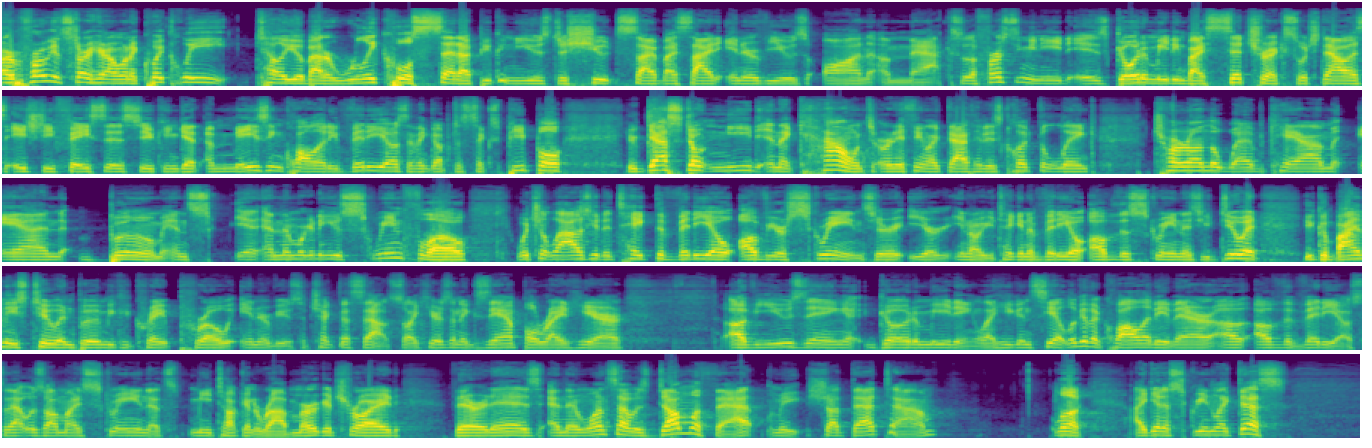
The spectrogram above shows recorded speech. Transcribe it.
Right, before we get started here, I want to quickly tell you about a really cool setup you can use to shoot side-by-side interviews on a Mac. So the first thing you need is GoToMeeting by Citrix, which now has HD faces, so you can get amazing quality videos, I think up to six people. Your guests don't need an account or anything like that. They just click the link, turn on the webcam, and boom. And, and then we're going to use ScreenFlow, which allows you to take the video of your screen. So you're, you're, you know, you're taking a video of the screen as you do it. You combine these two, and boom, you can create pro interviews. So check this out. So like here's an example right here of using GoToMeeting. Like you can see it. Look at the quality there of, of the video. So that was on my screen. That's me talking to Rob Murgatroyd. There it is. And then once I was done with that, let me shut that down. Look, I get a screen like this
